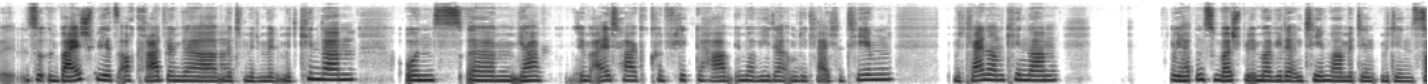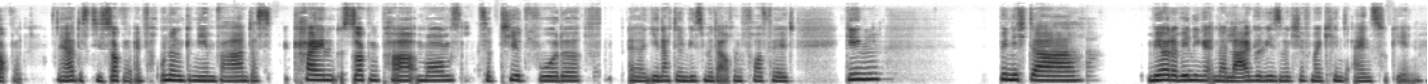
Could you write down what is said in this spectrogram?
Äh, so ein Beispiel jetzt auch gerade, wenn wir mit, mit, mit, mit Kindern uns ähm, ja im Alltag Konflikte haben, immer wieder um die gleichen Themen, mit kleineren Kindern wir hatten zum Beispiel immer wieder ein Thema mit den, mit den Socken. Ja, dass die Socken einfach unangenehm waren, dass kein Sockenpaar morgens akzeptiert wurde, äh, je nachdem, wie es mir da auch im Vorfeld ging, bin ich da mehr oder weniger in der Lage gewesen, wirklich auf mein Kind einzugehen.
